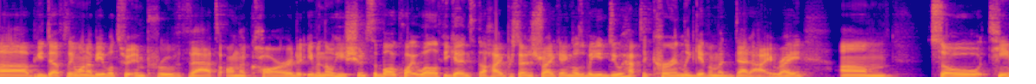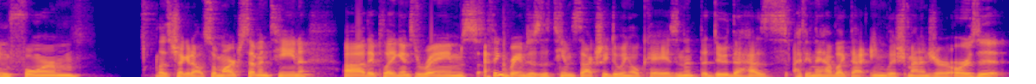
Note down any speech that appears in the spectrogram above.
uh, you definitely want to be able to improve that on the card, even though he shoots the ball quite well if you get into the high percentage strike angles, but you do have to currently give him a Deadeye, right? Um, so team form, let's check it out. So March 17, uh, they play against Reims. I think Reims is the team that's actually doing okay, isn't it? The dude that has, I think they have like that English manager, or is it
